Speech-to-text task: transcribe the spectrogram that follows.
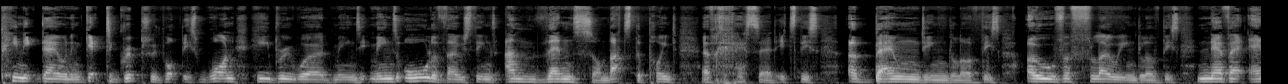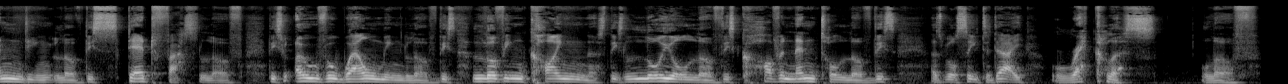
pin it down and get to grips with what this one Hebrew word means. It means all of those things and then some. That's the point of chesed. It's this abounding love, this overflowing love, this never ending love, this steadfast love, this overwhelming love, this loving kindness, this loyal love, this covenantal love, this, as we'll see today, reckless love.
